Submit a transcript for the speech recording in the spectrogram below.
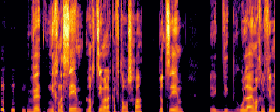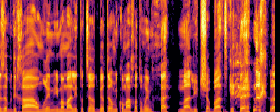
ונכנסים, לוחצים על הכפתור שלך, יוצאים, אולי מחליפים איזה בדיחה, אומרים, אם המעלית עוצרת ביותר מקומה אחת, אומרים, מעלית שבת. כן, נכון.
